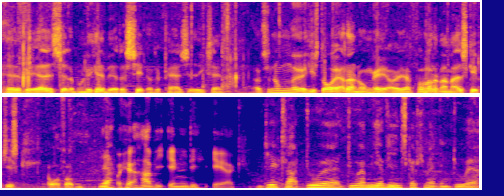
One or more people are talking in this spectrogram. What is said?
havde været, selvom hun ikke havde været der selv, og det passede ikke sandt. Og sådan nogle øh, historier er der nogle af, og jeg forholder mig meget skeptisk over for dem. Ja. Og her har vi endelig Erik. Det er klart, du er, du er mere videnskabsmand, end du er,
